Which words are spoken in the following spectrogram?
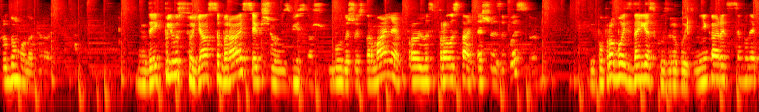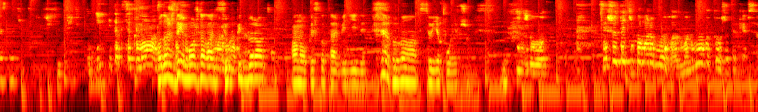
продумано, коротше. Да і плюс то я собираюся, якщо, звісно ж, буде щось нормальне, пролистати те, що я записую. І попробувати нарізку зробити. Мені кажеться, це буде якось це класно. Подожди, можна ланцюг підбирати. А ну, кислота відійде. А, все, я поняв, що. Це ж та типа мармога. Мармога теж таке все.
